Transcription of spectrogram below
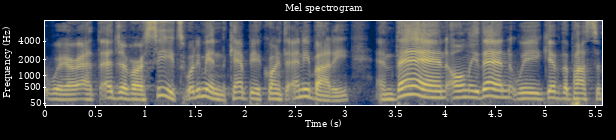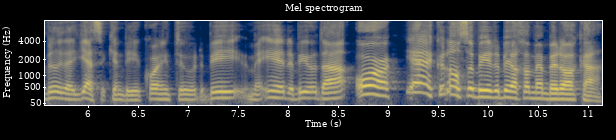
we're at the edge of our seats. What do you mean? It can't be according to anybody. And then, only then, we give the possibility that yes, it can be according to the Meir, the Biuda, or yeah, it could also be the Biacham Beroka.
